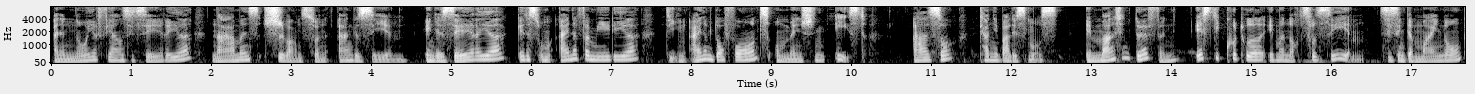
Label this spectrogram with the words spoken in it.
eine neue Fernsehserie namens Shiwangzun angesehen. In der Serie geht es um eine Familie, die in einem Dorf wohnt und Menschen isst. Also Kannibalismus. In manchen Dörfern ist die Kultur immer noch zu sehen. Sie sind der Meinung,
